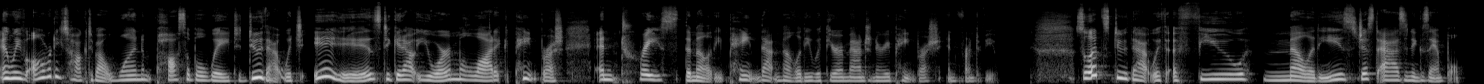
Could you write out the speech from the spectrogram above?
And we've already talked about one possible way to do that, which is to get out your melodic paintbrush and trace the melody. Paint that melody with your imaginary paintbrush in front of you. So let's do that with a few melodies, just as an example.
